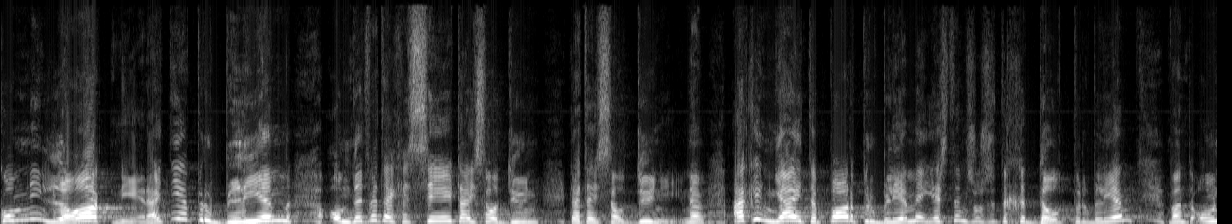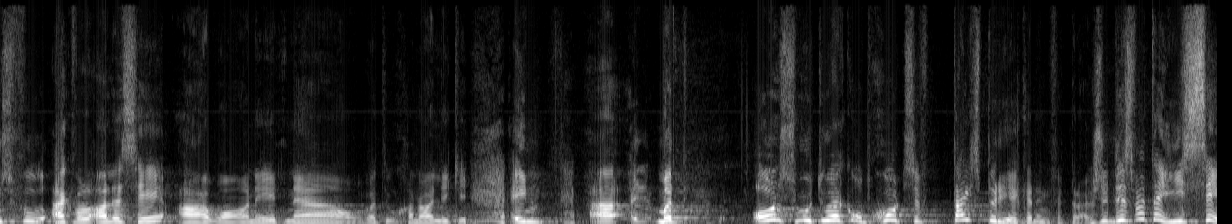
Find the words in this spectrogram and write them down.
kom nie laat nie en hy het nie 'n probleem om dit wat hy gesê het hy sal doen dat hy sal doen nie. Nou, ek en jy het 'n paar probleme. Eerstens ons het 'n geduldprobleem want ons voel ek wil alles hê, I want it now. Wat hoe gaan daai liedjie? En uh maar ons moet ook op God se tydsberekening vertrou. So dis wat hy hier sê.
